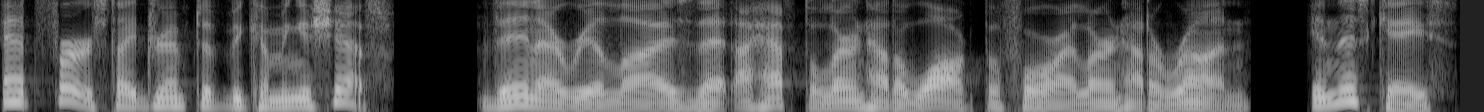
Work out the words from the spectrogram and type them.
At first, I dreamt of becoming a chef. Then I realized that I have to learn how to walk before I learn how to run. In this case,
